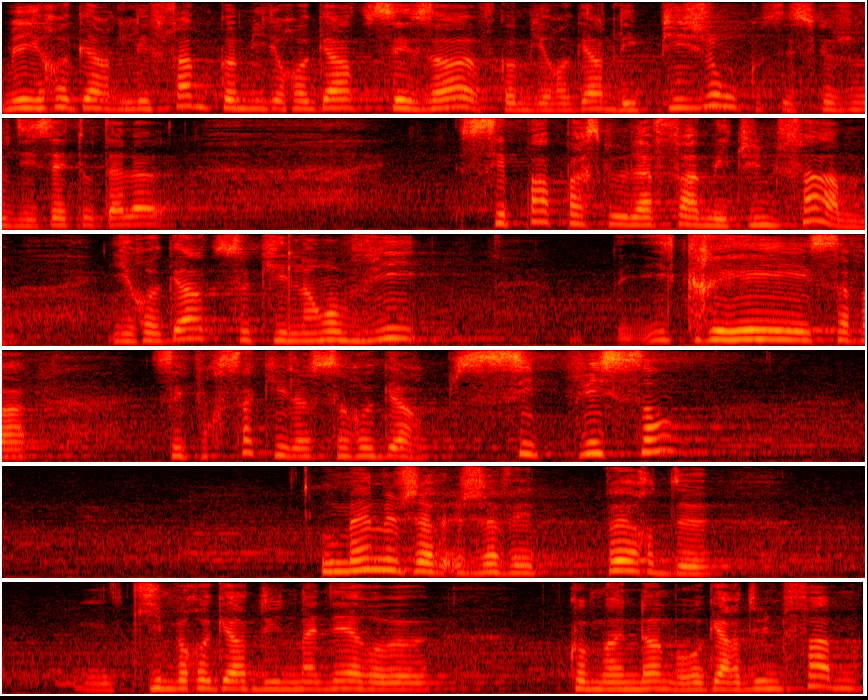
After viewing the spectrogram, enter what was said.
mais il regarde les femmes comme il regarde ses œuvres, comme il regarde les pigeons, c'est ce que je vous disais tout à l'heure. C'est pas parce que la femme est une femme, il regarde ce qu'il a envie il crée, ça va. C'est pour ça qu'il a ce regard si puissant. Ou même j'avais peur de qu'il me regarde d'une manière euh, comme un homme regarde une femme.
